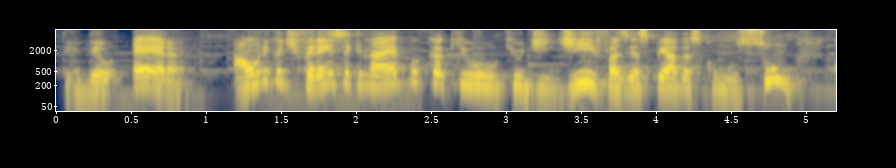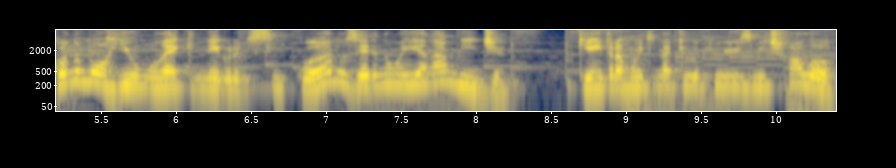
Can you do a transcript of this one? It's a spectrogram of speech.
Entendeu? Era. A única diferença é que na época que o, que o Didi fazia as piadas com o Mussum, quando morria um moleque negro de 5 anos, ele não ia na mídia que entra muito naquilo que o Will Smith falou.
